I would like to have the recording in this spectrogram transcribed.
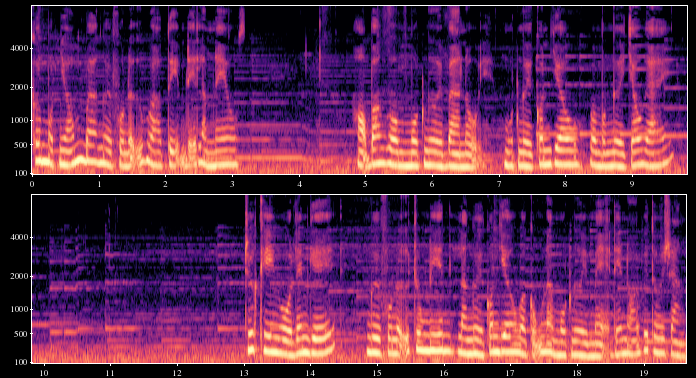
có một nhóm ba người phụ nữ vào tiệm để làm nails. Họ bao gồm một người bà nội, một người con dâu và một người cháu gái. Trước khi ngồi lên ghế, người phụ nữ trung niên là người con dâu và cũng là một người mẹ đến nói với tôi rằng,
